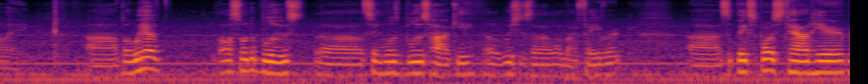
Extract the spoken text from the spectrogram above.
LA. but we have also the Blues, St. Louis Blues hockey, which is one of my favorite. it's a big sports town here.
